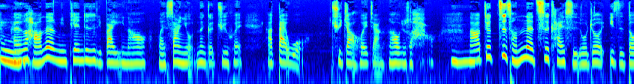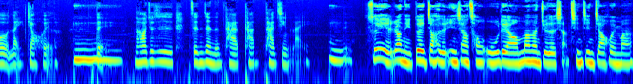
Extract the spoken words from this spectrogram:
嗯、还说好，那明天就是礼拜一，然后晚上有那个聚会，然后带我去教会这样。然后我就说好，嗯、然后就自从那次开始，我就一直都有来教会了，嗯，对。然后就是真正的踏踏踏进来，嗯，对。所以让你对教会的印象从无聊慢慢觉得想亲近教会吗？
